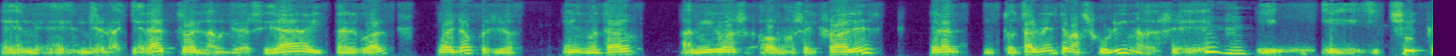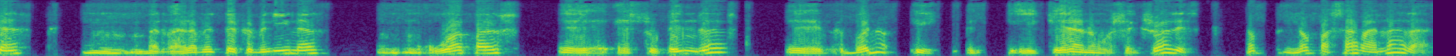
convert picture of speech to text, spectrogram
en, el bachillerato, en la universidad y tal cual, bueno, pues yo he encontrado amigos homosexuales eran totalmente masculinos eh, y, chicas mm, verdaderamente femeninas, mm, guapas, eh, estupendas, bueno, y, y, que eran homosexuales. No, no pasaba nada.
